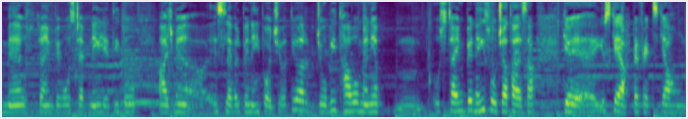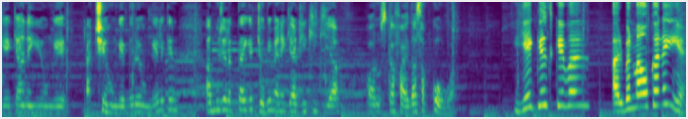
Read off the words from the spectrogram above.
मैं उस टाइम पे वो स्टेप नहीं लेती तो आज मैं इस लेवल पे नहीं पहुँची होती। और जो भी था, वो मैंने अब उस टाइम पे नहीं सोचा था ऐसा कि इसके आफ्टर इफेक्ट्स क्या होंगे, क्या नहीं होंगे, अच्छे होंगे, बुरे होंगे। लेकिन अब मुझे लगता है कि जो भी मैंने किया, ठीक ही किया और उसका फ़ायदा सबको हुआ। ये गिल्ट केवल अर्बन माओ का नहीं है।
